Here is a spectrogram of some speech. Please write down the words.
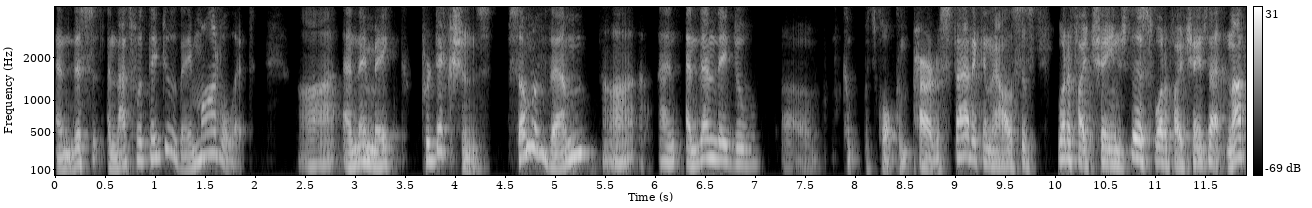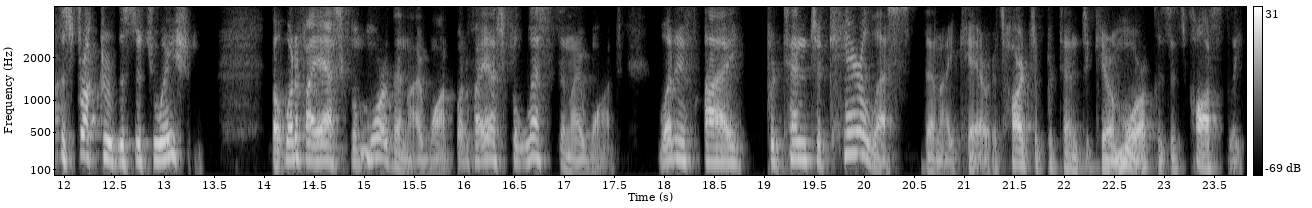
And, this, and that's what they do, they model it. Uh, and they make predictions. Some of them, uh, and, and then they do uh, what's called comparative static analysis. What if I change this? What if I change that? Not the structure of the situation, but what if I ask for more than I want? What if I ask for less than I want? What if I pretend to care less than I care? It's hard to pretend to care more because it's costly.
